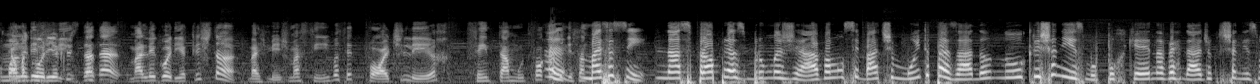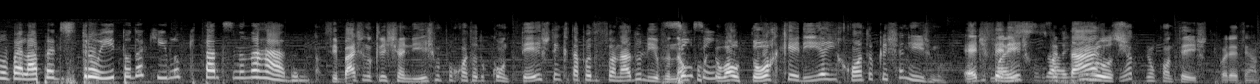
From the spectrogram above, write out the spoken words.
uma, alegoria defesa cristã. da- uma alegoria cristã. Mas mesmo assim, você pode ler sem estar muito focado É, nisso. mas assim, nas próprias brumas de Avalon se bate muito pesado no cristianismo, porque na verdade o cristianismo vai lá pra destruir tudo aquilo que tá sendo narrado. Se bate no cristianismo por conta do contexto em que está posicionado o livro, não Sim, porque sim. o autor queria ir contra o cristianismo. É diferente Mas, quando você está Lúcio- dentro de um contexto, por exemplo.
